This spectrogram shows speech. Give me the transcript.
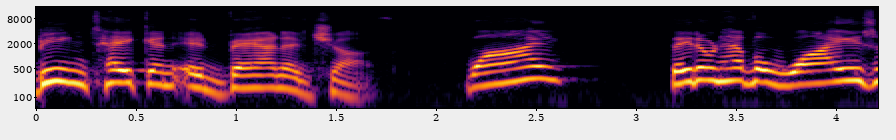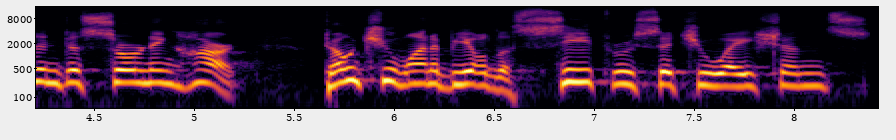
being taken advantage of. Why? They don't have a wise and discerning heart. Don't you want to be able to see through situations?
